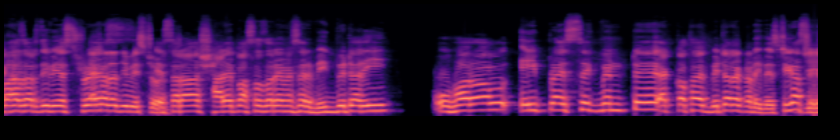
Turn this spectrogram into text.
এক হাজার জিবি স্টোরেজ 1000 GB storage। এছাড়া সাড়ে পাঁচ হাজার এমএস এর বিগ ব্যাটারি ওভারঅল এই প্রাইস সেগমেন্টে এক কথায় বেটার একটা ডিভাইস ঠিক আছে।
